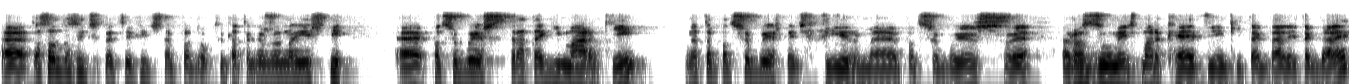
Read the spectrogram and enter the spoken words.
E, to są dosyć specyficzne produkty, dlatego że no jeśli e, potrzebujesz strategii marki, no to potrzebujesz mieć firmę, potrzebujesz e, rozumieć marketing i tak dalej, i tak dalej.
